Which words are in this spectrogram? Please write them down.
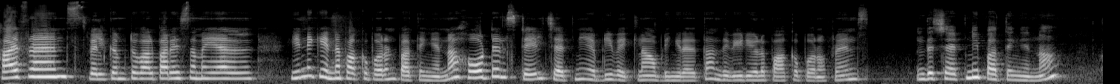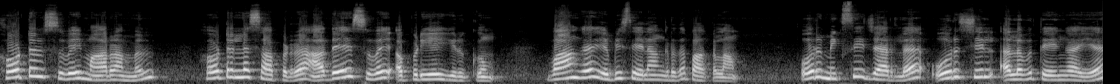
Hi friends welcome to Valparai Samayal இன்றைக்கி என்ன பார்க்க போகிறோன்னு பார்த்தீங்கன்னா ஹோட்டல் ஸ்டைல் சட்னி எப்படி வைக்கலாம் அப்படிங்கிறது தான் அந்த வீடியோவில் பார்க்க போகிறோம் ஃப்ரெண்ட்ஸ் இந்த சட்னி பார்த்திங்கன்னா ஹோட்டல் சுவை மாறாமல் ஹோட்டலில் சாப்பிட்ற அதே சுவை அப்படியே இருக்கும். வாங்க எப்படி செய்யலாங்கிறத பார்க்கலாம். ஒரு மிக்ஸி ஜாரில் ஒரு சில் அளவு தேங்காயை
